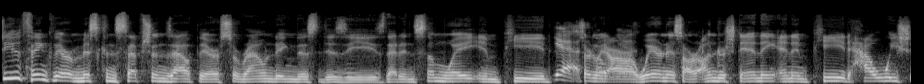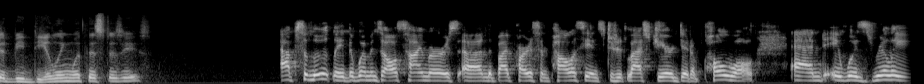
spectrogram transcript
Do you think there are misconceptions out there surrounding this disease that in some way impede yes, certainly oh, our yes. awareness, our understanding, and impede how we should be dealing with this disease? Absolutely. The Women's Alzheimer's uh, and the Bipartisan Policy Institute last year did a poll, and it was really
